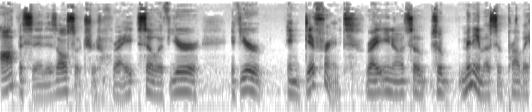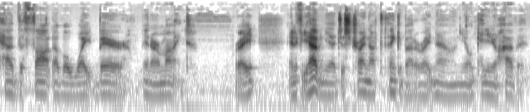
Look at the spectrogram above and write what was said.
opposite is also true right so if you're if you're indifferent, right? You know, so so many of us have probably had the thought of a white bear in our mind, right? And if you haven't yet, just try not to think about it right now, and you'll you'll have it.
